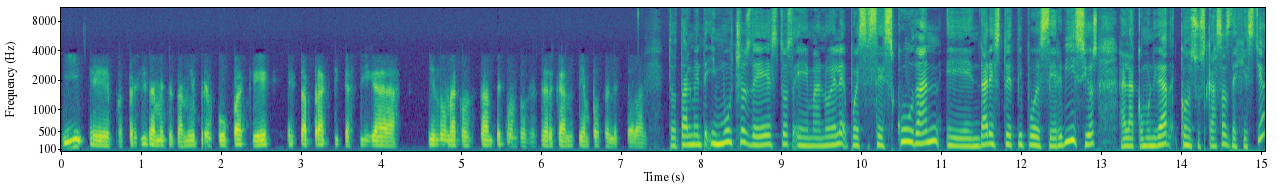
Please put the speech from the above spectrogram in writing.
y eh, pues precisamente también preocupa que esta práctica siga siendo una constante cuando se acercan tiempos electorales. Totalmente. Y muchos de estos, eh, Manuel, pues se escudan en dar este tipo de servicios a la comunidad con sus casas de gestión.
